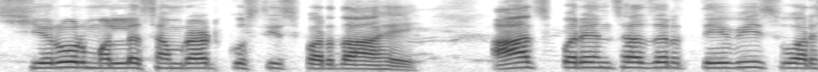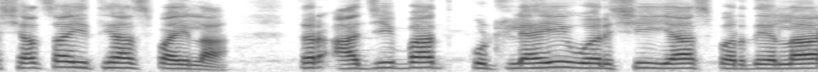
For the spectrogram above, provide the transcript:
शिरूर मल्लसम्राट कुस्ती स्पर्धा आहे आजपर्यंतचा जर तेवीस वर्षाचा इतिहास पाहिला तर अजिबात कुठल्याही वर्षी या स्पर्धेला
